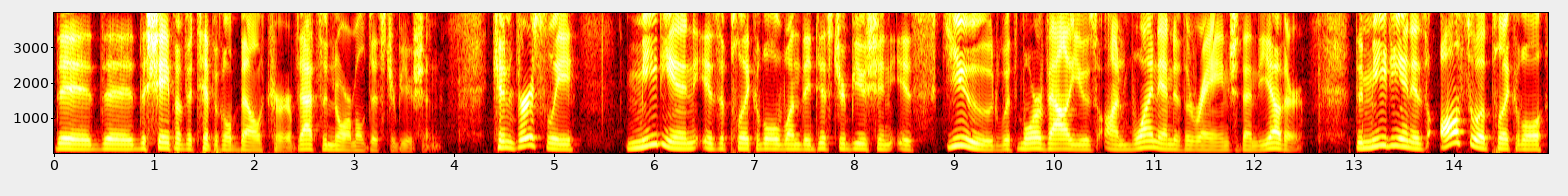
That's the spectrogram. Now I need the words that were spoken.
the the the shape of a typical bell curve. That's a normal distribution. Conversely, median is applicable when the distribution is skewed with more values on one end of the range than the other. The median is also applicable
